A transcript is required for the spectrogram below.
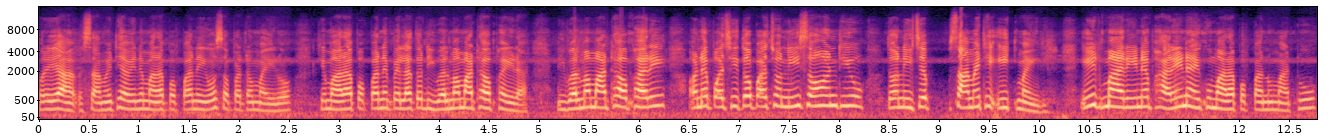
પણ એ સામેથી આવીને મારા પપ્પાને એવો સપાટો માર્યો કે મારા પપ્પાને પહેલાં તો દિવાલમાં માથા અફાડ્યા દિવાલમાં માથા અફાડી અને પછી તો પાછો ની સહન થયું. તો નીચે સામેથી ઈંટ મારી. ઈંટ મારીને ફાડી નાખ્યું મારા પપ્પાનું માથું.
